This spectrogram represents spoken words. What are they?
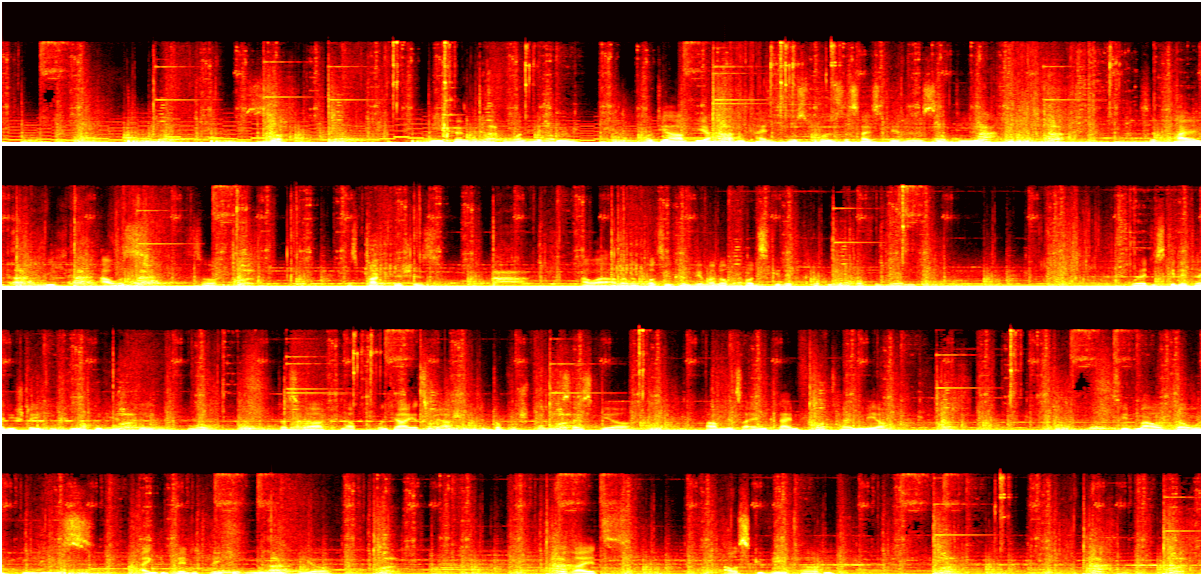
Die können wir noch one-hitten. Und ja, wir haben keinen Fußpuls. Das heißt, wir lösen die diese Fallen nicht aus. So. Was praktisch ist. Aua, aber dann trotzdem können wir immer noch von Skelettknochen getroffen werden. Woher die Skelette die stähligen Knochen herkriegen? Wow. Das war knapp. Und ja, jetzt beherrschen wir den Doppelsprung. Das heißt, wir haben jetzt einen kleinen Vorteil mehr. Sieht man auch da unten links eingeblendet, welche Runen wir bereits ausgewählt haben.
